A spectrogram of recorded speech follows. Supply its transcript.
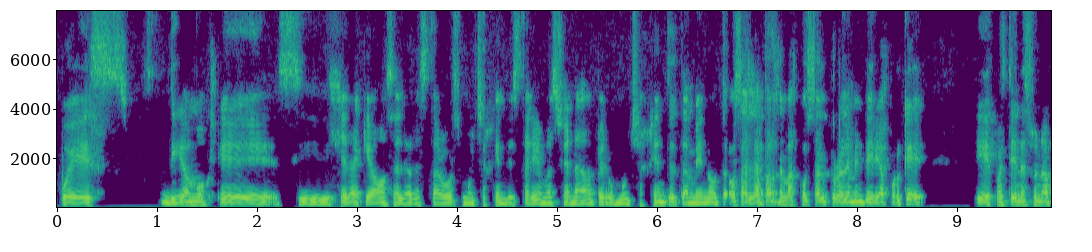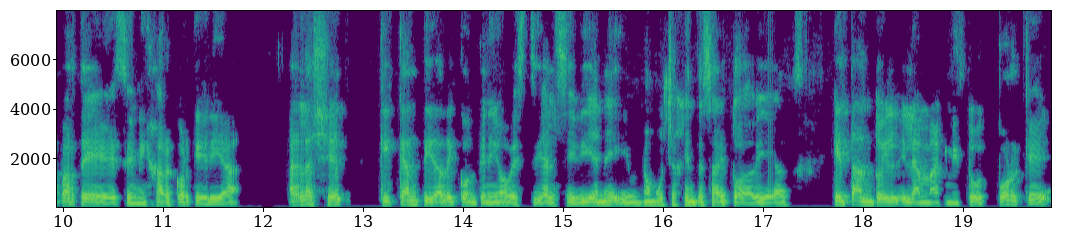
pues digamos que si dijera que vamos a hablar de Star Wars, mucha gente estaría emocionada, pero mucha gente también, o sea, la parte más cosal probablemente diría ¿por qué? Y después tienes una parte semi-hardcore que diría, a la shit, qué cantidad de contenido bestial se viene y no mucha gente sabe todavía qué tanto y, la magnitud, porque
